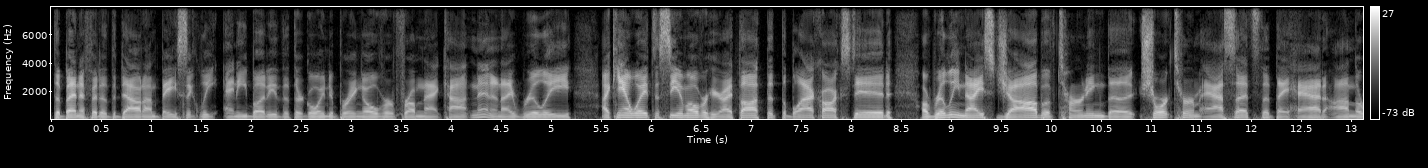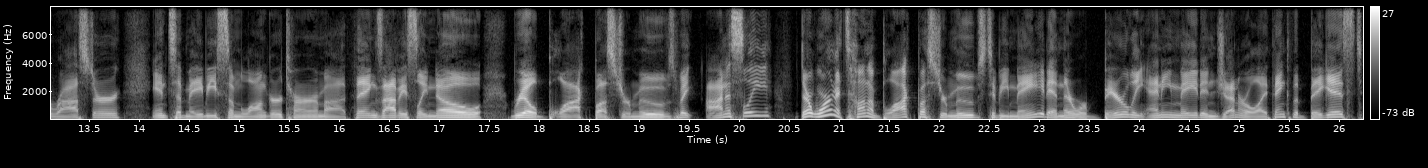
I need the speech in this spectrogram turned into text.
the benefit of the doubt on basically anybody that they're going going to bring over from that continent. And I really, I can't wait to see him over here. I thought that the Blackhawks did a really nice job of turning the short term assets that they had on the roster into maybe some longer term uh, things. Obviously, no real blockbuster moves, but honestly, there weren't a ton of blockbuster moves to be made, and there were barely any made in general. I think the biggest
